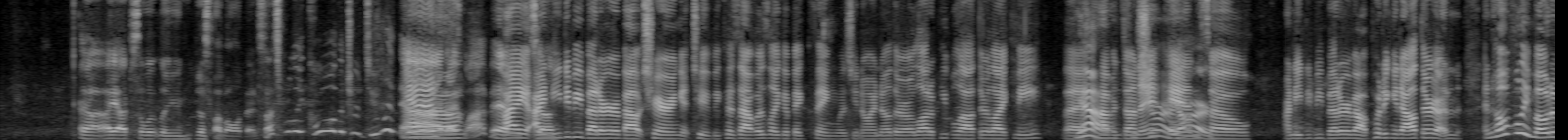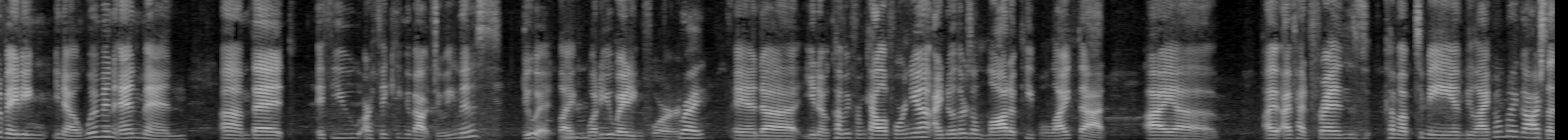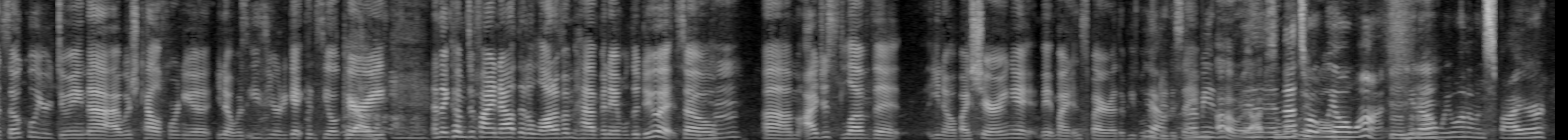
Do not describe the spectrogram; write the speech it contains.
Yeah, I absolutely just love all of it. So that's really cool that you're doing that. Yes. I love it. I, I need to be better about sharing it too because that was like a big thing was you know I know there are a lot of people out there like me that Yeah, haven't done it sure. and so I need to be better about putting it out there and and hopefully motivating you know women and men um, that if you are thinking about doing this do it like Mm-hmm. what are you waiting for Right. and uh, you know, coming from California, I know there's a lot of people like that. I, uh, I I've had friends come up to me and be like, "Oh my gosh, that's so cool! You're doing that. I wish California, you know, was easier to get concealed carry." Mm-hmm. And then come to find out that a lot of them have been able to do it. So Mm-hmm. um, I just love that. You know, by sharing it, it might inspire other people yeah. to do the same. I mean, Oh, it and, and that's absolutely what we all want. You Mhm. know, we want to inspire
